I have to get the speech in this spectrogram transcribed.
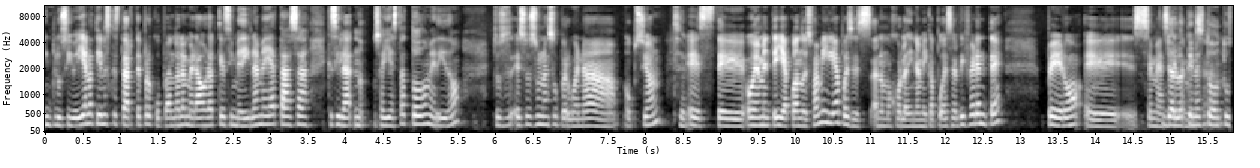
Inclusive ya no tienes que estarte preocupando a la mera hora que si medí la media taza, que si la, no, o sea, ya está todo medido. Entonces, eso es una súper buena opción. Este, obviamente ya cuando es familia, pues es a lo mejor la dinámica puede ser diferente, pero eh, se me hace Ya que lo tienes se- todo, tú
